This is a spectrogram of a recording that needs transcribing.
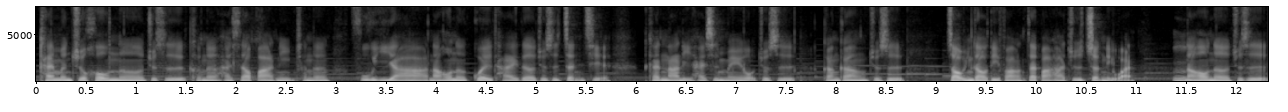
开门之后呢，就是可能还是要把你可能服仪啊，然后呢柜台的就是整洁，看哪里还是没有，就是刚刚就是照应到的地方，再把它就是整理完。嗯然后呢，就是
